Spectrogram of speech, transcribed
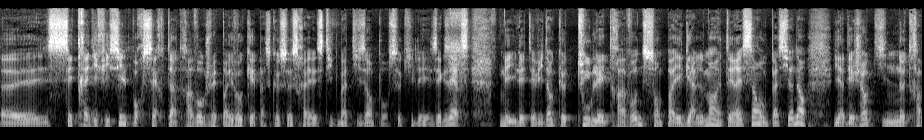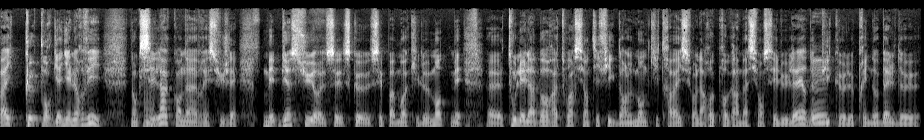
euh, c'est très difficile pour certains travaux que je ne vais pas évoquer parce que ce serait stigmatisant pour ceux qui les exercent. Mais il est évident que tous les travaux ne sont pas également intéressants ou passionnants. Il y a des gens qui ne travaillent que pour gagner leur vie. Donc c'est là qu'on a un vrai sujet. Mais bien sûr, c'est ce que c'est pas moi qui le montre, mais euh, tous les laboratoires scientifiques dans le monde qui travaillent sur la reprogrammation cellulaire depuis que le prix Nobel de,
